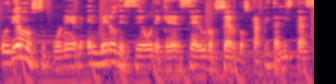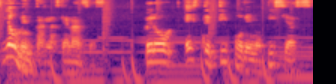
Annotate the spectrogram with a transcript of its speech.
podríamos suponer el mero deseo de querer ser unos cerdos capitalistas y aumentar las ganancias. Pero este tipo de noticias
